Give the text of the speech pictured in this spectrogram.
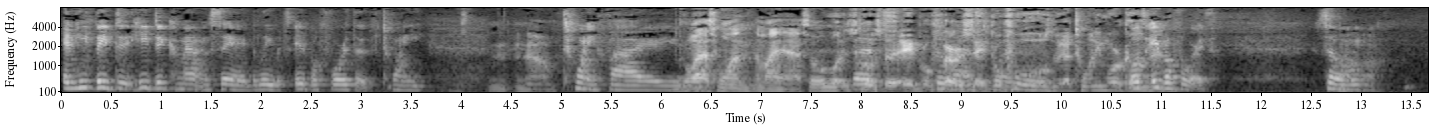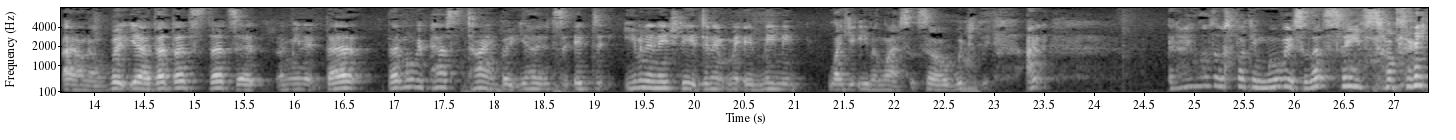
and he they did he did come out and say I believe it's April fourth of twenty No. twenty five. The last one in my ass. Oh, it's That's close to April 1st, April. Fools. We got 20 more coming. Well, it's April fourth. So I don't know. I don't know, but yeah, that that's that's it. I mean, it, that that movie passed the time, but yeah, it's it even in HD, it didn't. It made me like it even less. So which Mm-hmm. I. And I love those fucking movies, so that's saying something.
